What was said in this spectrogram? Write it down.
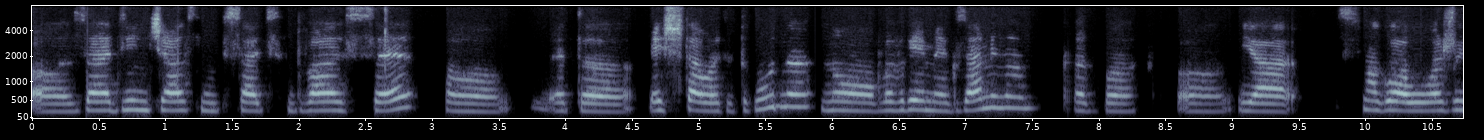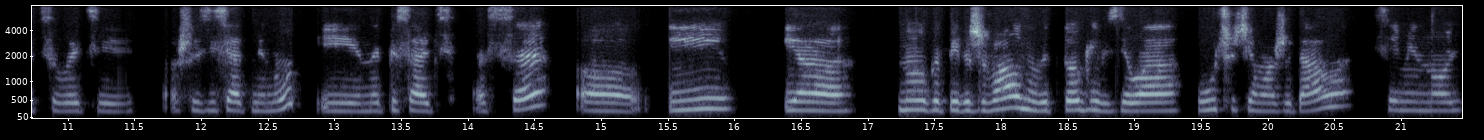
э, за один час написать два эссе, э, это, я считала это трудно, но во время экзамена как бы э, я смогла уложиться в эти 60 минут и написать эссе. Э, и я много переживала, но в итоге взяла лучше, чем ожидала, 7,0,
